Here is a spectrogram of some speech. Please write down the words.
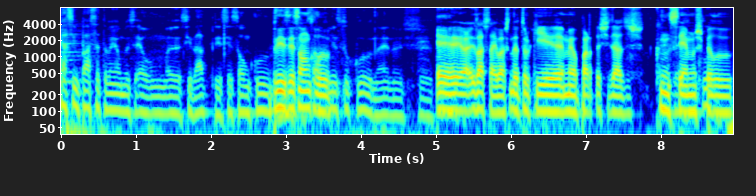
Cassim Passa também é uma, é uma cidade, podia ser só um clube. Podia ser só um só clube. Conheço o clube, não é? Nos, é, lá está, eu acho que da Turquia a maior parte das cidades conhecemos pelo,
